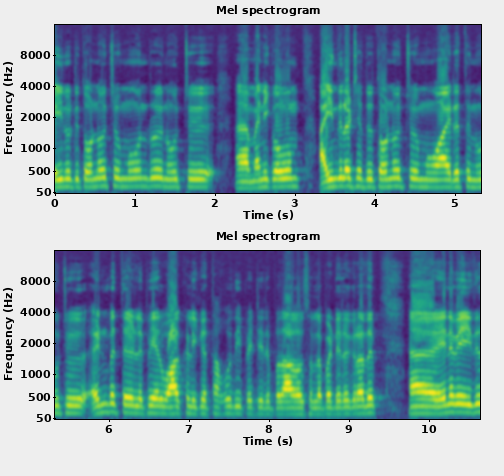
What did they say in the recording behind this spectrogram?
ஐநூற்று தொன்னூற்று மூன்று நூற்று மன்னிக்கவும். ஐந்து லட்சத்து தொன்னூற்று மூவாயிரத்து நூற்று எண்பத்தேழு பேர் வாக்களிக்க தகுதி பெற்றிருப்பதாக சொல்லப்பட்டிருக்கிறது. எனவே இது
